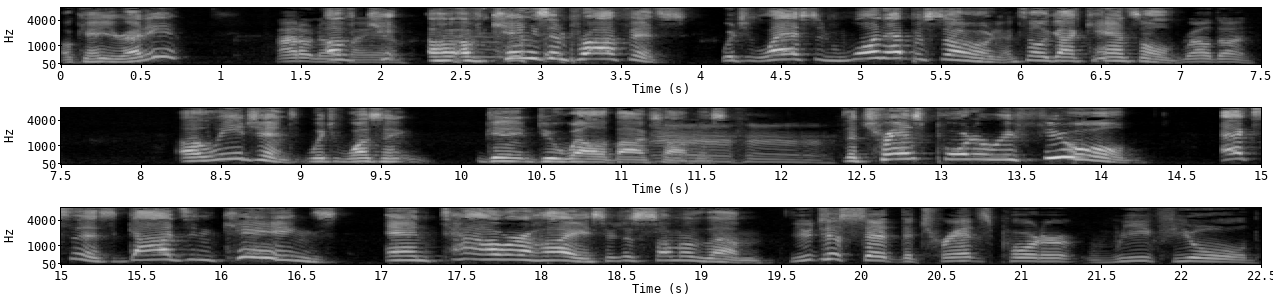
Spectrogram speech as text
Okay, you ready? I don't know Of I ki- uh, of Kings and Prophets, which lasted one episode until it got canceled. Well done. Allegiant, which wasn't didn't do well at the box office. Mm-hmm. The Transporter Refueled, Exodus, Gods and Kings, and Tower Heist are just some of them. You just said the transporter refueled.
